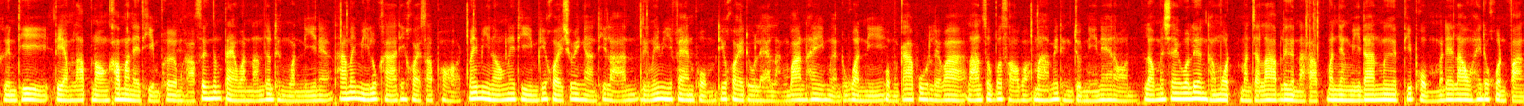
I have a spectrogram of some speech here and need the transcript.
พื้นที่เตรียมรับน้องเข้ามาในทีมเพิ่มครับ ซึ่งตั้งแต่วันนั้นจนถึงวันนี้เนี่ยถ้าไม่มีลูกค้าที่คอยซัพพอร์ตไม่มีน้องในทีมที่คอยช่วยงานที่ร้าน หรือไม่มีีแฟนผมที่คอยดูแลหลังบ้านให้เหมือนทุกวันนี้ ผมกล้าพูดเลยว่าร้านซุปเปอร์ซอฟมาไม่ถึงจุดนี้แน่นอนแล้วไม่ใช่ว่าเรื่องทั้งหมดมันจะราบรื่นนะครับ มันยังมีด้านมืดที่ผมไม่ได้เล่าให้ทุกคนฟัง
